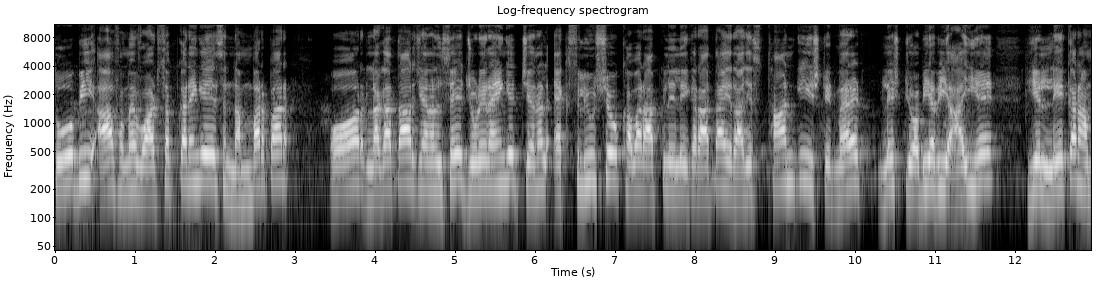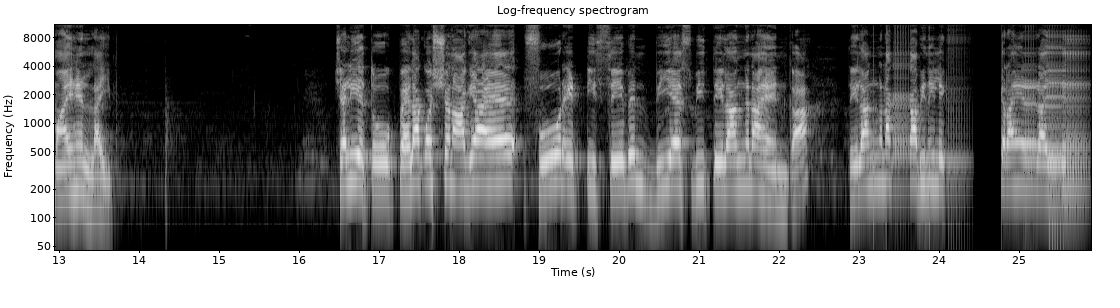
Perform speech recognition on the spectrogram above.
तो भी आप हमें व्हाट्सअप करेंगे इस नंबर पर। और लगातार चैनल से जुड़े रहेंगे। चैनल एक्सक्लूसिव खबर आपके लिए लेकर आता है। राजस्थान की स्टेट मेरिट लिस्ट जो अभी अभी आई है ये लेकर हम आए हैं लाइव। चलिए तो पहला क्वेश्चन आ गया है 487 बीएसबी तेलंगाना है इनका। तेलंगाना का भी नहीं लेकर आए राजस्थान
